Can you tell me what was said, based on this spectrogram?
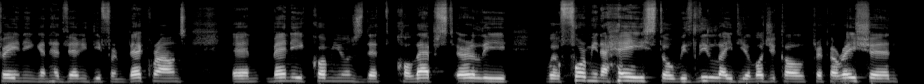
training and had very different backgrounds, and many communes that collapsed early were formed in a haste or with little ideological preparation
